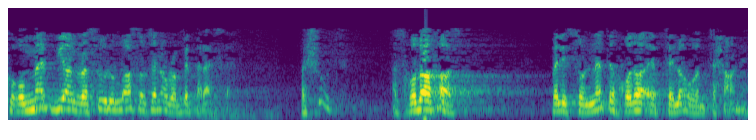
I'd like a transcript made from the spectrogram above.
که امت بیان رسول الله صلی الله علیه و رو بپرستن و شد از خدا خواست ولی سنت خدا ابتلا و امتحانه.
